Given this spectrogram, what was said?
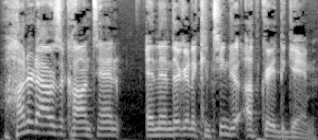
hundred hours of content, and then they're going to continue to upgrade the game.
